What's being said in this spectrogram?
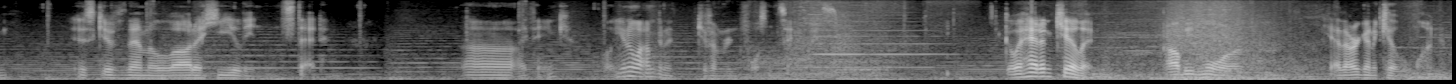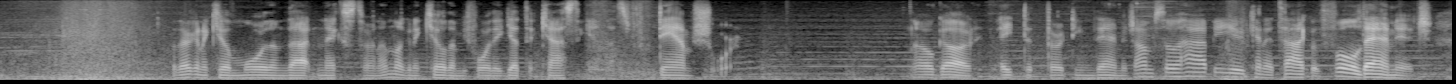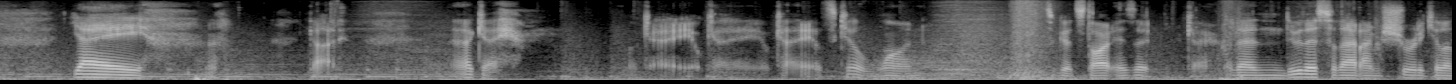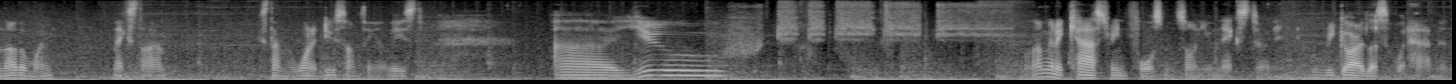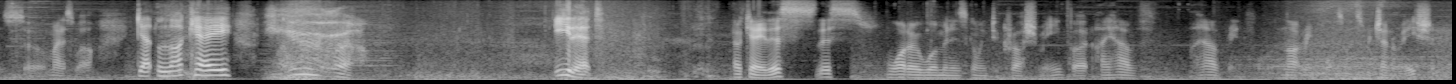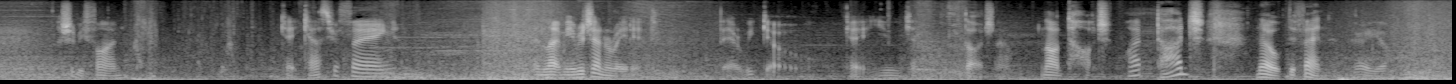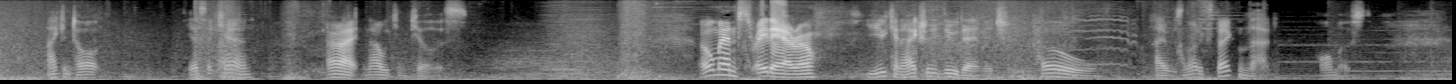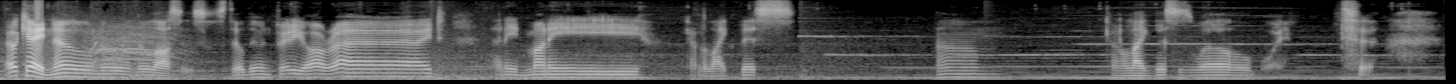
is give them a lot of healing instead. Uh, I think. Well, you know what? I'm gonna give them reinforcements anyways. Go ahead and kill it. Probably more. Yeah, they're gonna kill one. But they're gonna kill more than that next turn. I'm not gonna kill them before they get to cast again. That's damn sure. Oh god, 8 to 13 damage. I'm so happy you can attack with full damage. Yay. God. Okay. Okay, okay, okay. Let's kill one. That's a good start, is it? Okay. And then do this so that I'm sure to kill another one next time. Next time I want to do something at least. Uh, you... Well, I'm gonna cast reinforcements on you next turn, regardless of what happens, so might as well. Get lucky! Yeah! Eat it! Okay, this this water woman is going to crush me, but I have I have reinforcements, not reinforcements, regeneration. That should be fine. Okay, cast your thing, and let me regenerate it. There we go. Okay, you can dodge now. Not dodge. What? Dodge? No, defend. There you go. I can talk. Yes, I can. Alright, now we can kill this. Oh man, straight arrow. You can actually do damage. Oh, I was not expecting that. Almost. Okay, no, no, no losses. Still doing pretty alright. I need money. Kind of like this. Um, kind of like this as well. Oh boy.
